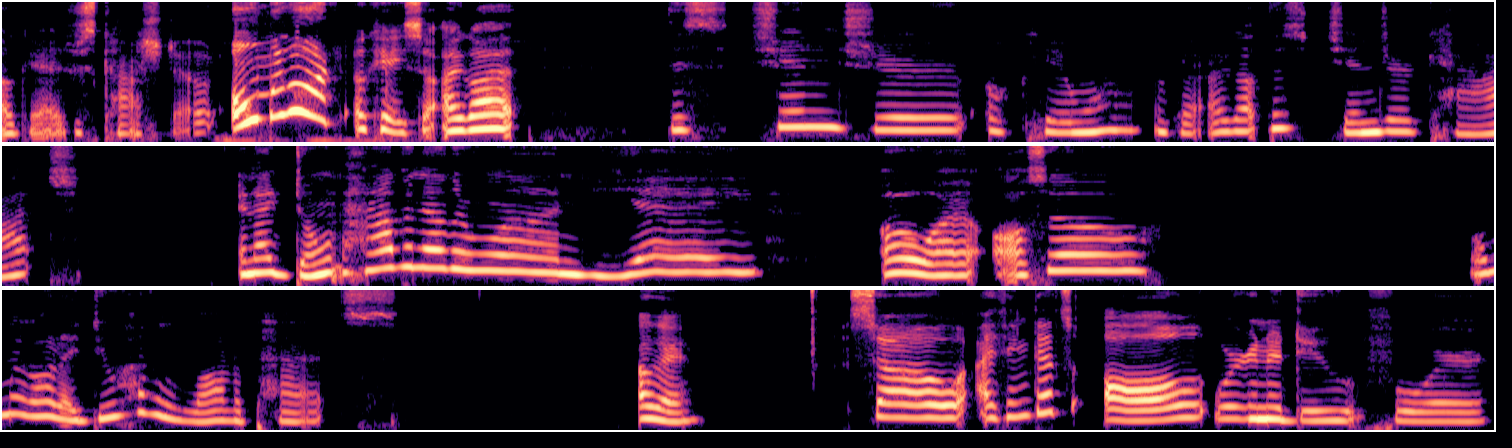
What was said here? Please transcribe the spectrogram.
Okay, I just cashed out. Oh my god! Okay, so I got this ginger. Okay, want. Okay, I got this ginger cat, and I don't have another one. Yay! Oh, I also. Oh my god, I do have a lot of pets. Okay, so I think that's all we're gonna do for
